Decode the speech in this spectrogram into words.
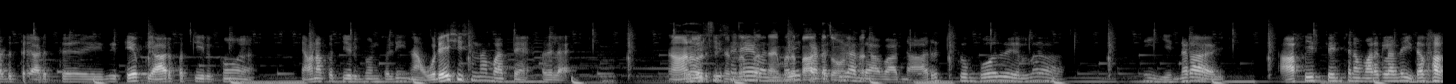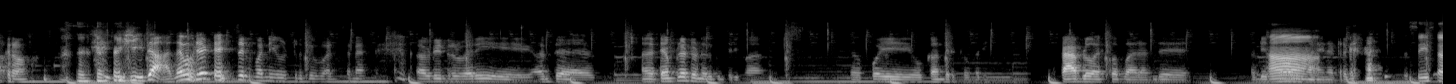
அடுத்த அடுத்த இது டேப் யார பத்தி இருக்கும் எவனை பத்தி இருக்கும்னு சொல்லி நான் ஒரே சீசன் தான் பார்த்தேன் அதுல. நானும் ஒரு சீசன் அந்த அந்த அறுக்கும் போது எல்லாம் என்னடா ஆபீஸ் டென்ஷனை மறக்கலாம் இத பாக்குறோம் இது அதை விட டென்ஷன் பண்ணி விட்டுருது மனுஷனை அப்படின்ற மாதிரி அந்த அந்த டெம்ப்ளேட் ஒண்ணு இருக்கும் தெரியுமா? போய் உட்கார்ந்து இருக்க மாதிரி. பேப்லோ எஸ்கோபார் வந்து சீசா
